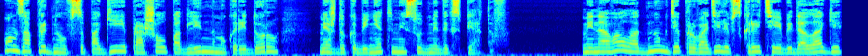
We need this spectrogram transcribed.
Он запрыгнул в сапоги и прошел по длинному коридору между кабинетами судмедэкспертов. Миновал одну, где проводили вскрытие бедолаги,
